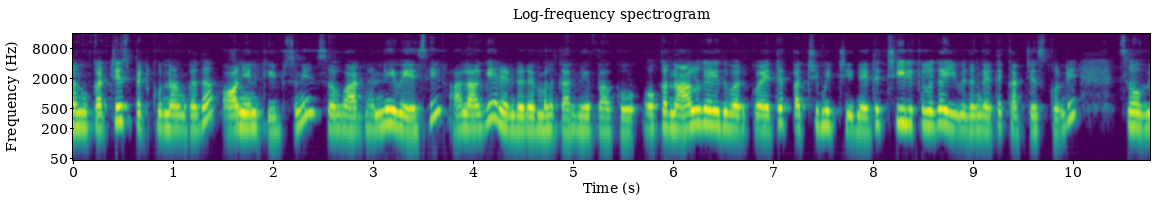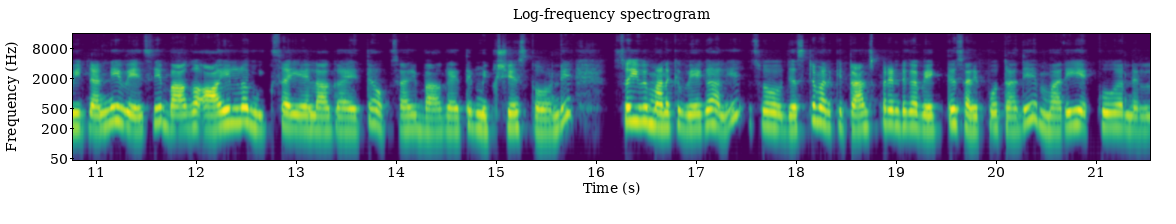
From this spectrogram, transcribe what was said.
మనం కట్ చేసి పెట్టుకున్నాం కదా ఆనియన్ క్యూబ్స్ని. సో వాటిని వేసి అలాగే రెండు రెమ్మల కరివేపాకు ఒక నాలుగైదు వరకు అయితే పచ్చిమిర్చిని అయితే చీలికలుగా ఈ విధంగా అయితే కట్ చేసుకోండి. సో వీటిని అన్నీ వేసి బాగా ఆయిల్లో మిక్స్ అయ్యేలాగా అయితే ఒకసారి బాగా అయితే మిక్స్ చేసుకోండి. సో ఇవి మనకి వేగాలి. సో జస్ట్ మనకి ట్రాన్స్పరెంట్గా వేగితే సరిపోతుంది. మరీ ఎక్కువగా నెల్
